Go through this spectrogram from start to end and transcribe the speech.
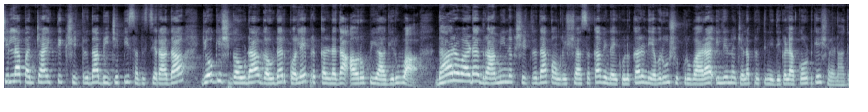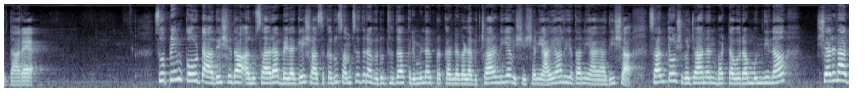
ಜಿಲ್ಲಾ ಪಂಚಾಯಿತಿ ಕ್ಷೇತ್ರದ ಬಿಜೆಪಿ ಸದಸ್ಯರಾದ ಯೋಗೀಶ್ ಗೌಡ, ಗೌಡರ್ ಕೊಲೆ ಪ್ರಕರಣದ ಆರೋಪಿಯಾಗಿರುವ ಧಾರವಾಡ ಗ್ರಾಮೀಣ ಕ್ಷೇತ್ರದ ಕಾಂಗ್ರೆಸ್ ಶಾಸಕ ವಿನಯ್ ಕುಲಕರ್ಣಿ ಅವರು ಶುಕ್ರವಾರ ಇಲ್ಲಿನ ಜನಪ್ರತಿನಿಧಿಗಳ ಕೋರ್ಟ್ಗೆ ಶರಣಾಗಿದ್ದಾರೆ. ಸುಪ್ರೀಂ ಕೋರ್ಟ್ ಆದೇಶದ ಅನುಸಾರ ಬೆಳಗ್ಗೆ ಶಾಸಕರು ಸಂಸದರ ವಿರುದ್ಧದ ಕ್ರಿಮಿನಲ್ ಪ್ರಕರಣಗಳ ವಿಚಾರಣೆಯ ವಿಶೇಷ ನ್ಯಾಯಾಲಯದ ನ್ಯಾಯಾಧೀಶ ಸಂತೋಷ್ ಗಜಾನನ್ ಭಟ್ ಅವರ ಮುಂದಿನ ಶರಣಾದ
